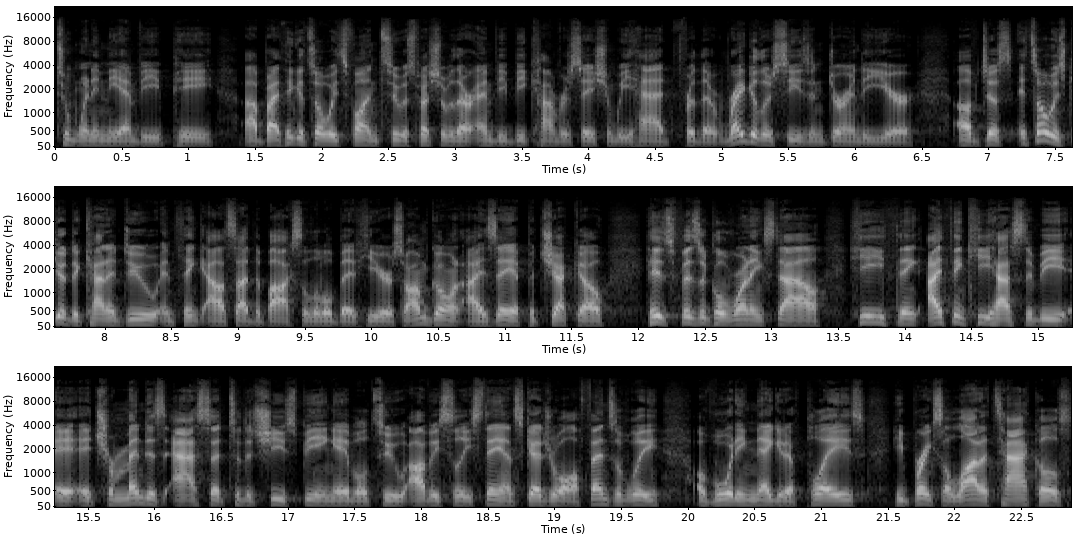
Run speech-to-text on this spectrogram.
to winning the MVP. Uh, but I think it's always fun too, especially with our MVP conversation we had for the regular season during the year. Of just, it's always good to kind of do and think outside the box a little bit here. So I'm going Isaiah Pacheco, his physical running style. He think I think he has to be a, a tremendous asset to the Chiefs being able to obviously stay on schedule offensively, avoiding negative plays. He breaks a lot of tackles.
